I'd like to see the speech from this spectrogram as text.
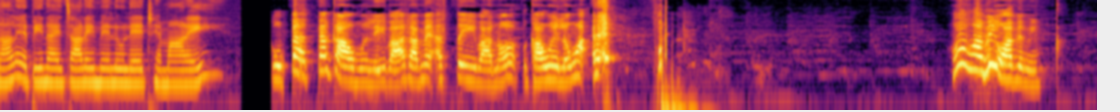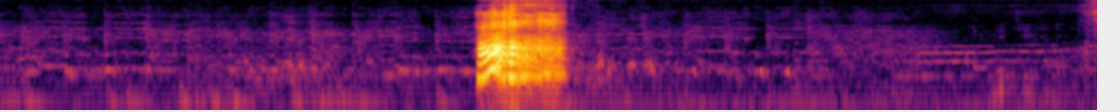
နားလည်ပေးနိုင်ကြလိမ့်မယ်လို့လည်းထင်ပါတယ်။ကိုပတ်ပတ်ကောင်ဝင်လေးပါဒါပေမဲ့အသေးပါနော်ခေါင်းဝင်လုံးဝအဲဟောငါမေ့သွားပြန်ပြီဟာ စ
